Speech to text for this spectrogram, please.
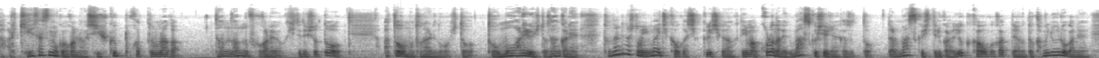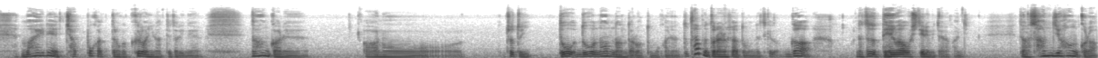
あれ警察なのか分かんない。私服っぽかったでもなんか何の服か分か着てる人とあとも隣の人と思われる人。なんかね隣の人もいまいち顔がしっくりしてなくて今コロナでマスクしてるじゃないですかずっと。だからマスクしてるからよく顔がかってるのと髪の色がね前ね茶っぽかったのが黒になってたりね。なんかねあのーちょっとどうどう何なんだろうと思う感じなんで多分隣の人だと思うんですけどがずっと電話をしてるみたいな感じ。だから3時半から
